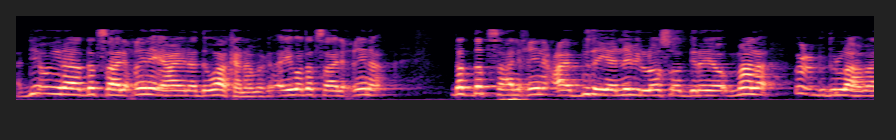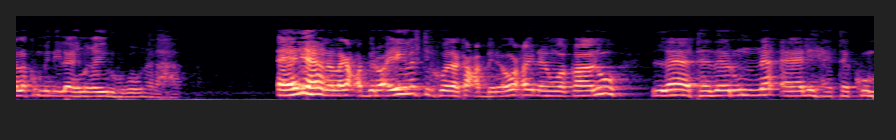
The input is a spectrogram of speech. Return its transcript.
haddii uu yidhaahdo dad saalixiinay ahaayeen hadda waa kana marka ayagoo dad saalixiina dad dad saalixiina caabudayaa nebi loo soo dirayo maala ucbudullaha maa lakum min ilaahin hayruhu bowna lahaa. Aalihana laga cabiro ayaga laftirkooda ka cabiray oo waxay dhaheen waqaaluu laa tadarunna aalihatakum.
